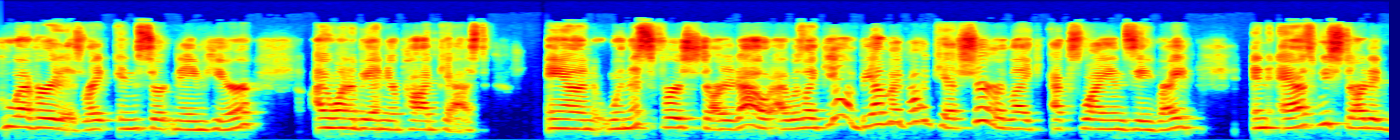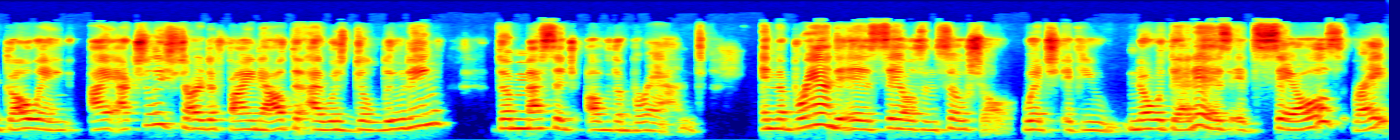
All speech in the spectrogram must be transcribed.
whoever it is, right? Insert name here. I want to be on your podcast. And when this first started out, I was like, yeah, be on my podcast. Sure. Like X, Y, and Z. Right. And as we started going, I actually started to find out that I was diluting the message of the brand. And the brand is sales and social, which, if you know what that is, it's sales, right?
